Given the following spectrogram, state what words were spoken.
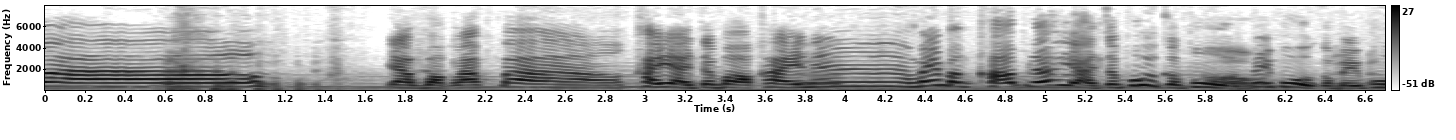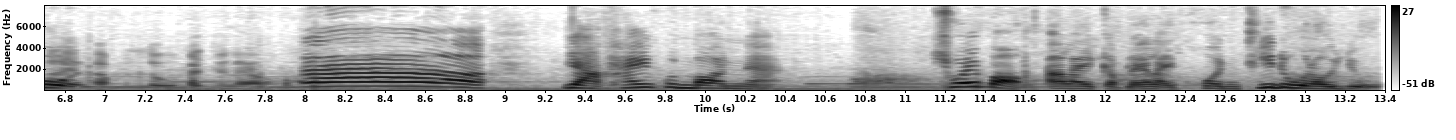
เปล่า อยากบอกรักเปล่า ใครอยากจะบอกใครนะ ไม่บังคับนะ อยากจะพูดก็พูด ไม่พูดก็ไม่พูดเป็นรครับรู้กันอยู่แล้วเอออยากให้คุณบอลเนี่ยช่วยบอกอะไรกับหลาย ๆ คนที่ดูเราอยู่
